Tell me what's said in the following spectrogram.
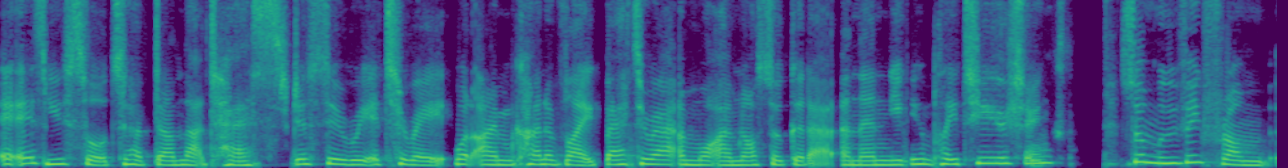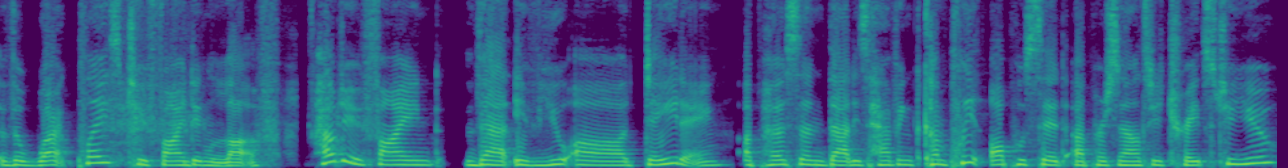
it is useful to have done that test just to reiterate what I'm kind of like better at and what I'm not so good at. And then you, you can play to your strengths. So moving from the workplace to finding love, how do you find that if you are dating a person that is having complete opposite uh, personality traits to you,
